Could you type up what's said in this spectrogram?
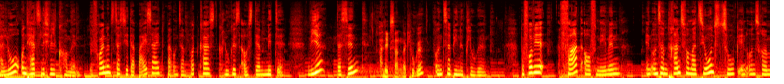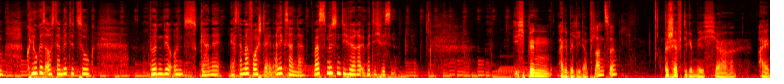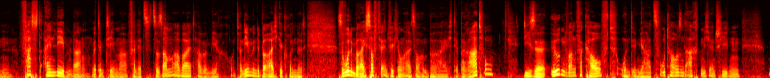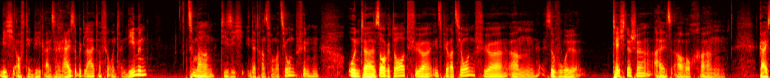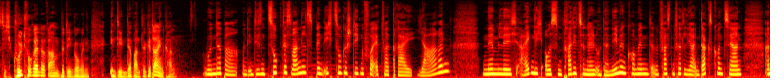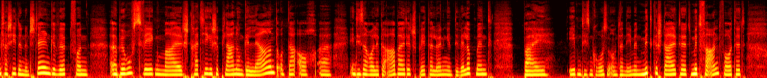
Hallo und herzlich willkommen. Wir freuen uns, dass ihr dabei seid bei unserem Podcast Kluges aus der Mitte. Wir, das sind Alexander Kluge und Sabine Kluge. Bevor wir Fahrt aufnehmen in unserem Transformationszug, in unserem Kluges aus der Mitte Zug, würden wir uns gerne erst einmal vorstellen. Alexander, was müssen die Hörer über dich wissen? Ich bin eine Berliner Pflanze, beschäftige mich äh, ein, fast ein Leben lang mit dem Thema vernetzte Zusammenarbeit, habe mehrere Unternehmen in dem Bereich gegründet, sowohl im Bereich Softwareentwicklung als auch im Bereich der Beratung. Diese irgendwann verkauft und im Jahr 2008 mich entschieden, mich auf den Weg als Reisebegleiter für Unternehmen zu machen, die sich in der Transformation befinden und äh, sorge dort für Inspiration, für ähm, sowohl technische als auch ähm, geistig-kulturelle Rahmenbedingungen, in denen der Wandel gedeihen kann. Wunderbar. Und in diesen Zug des Wandels bin ich zugestiegen vor etwa drei Jahren, nämlich eigentlich aus dem traditionellen Unternehmen kommend, fast ein Vierteljahr im DAX-Konzern, an verschiedenen Stellen gewirkt, von äh, Berufswegen mal strategische Planung gelernt und da auch äh, in dieser Rolle gearbeitet, später Learning and Development bei eben diesem großen Unternehmen mitgestaltet, mitverantwortet.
